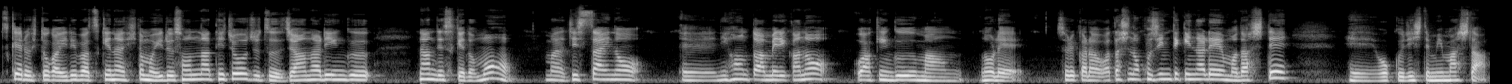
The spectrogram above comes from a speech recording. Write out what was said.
つける人がいればつけない人もいる、そんな手帳術、ジャーナリングなんですけども、まあ実際の、えー、日本とアメリカのワーキングウーマンの例、それから私の個人的な例も出して、えー、お送りしてみました。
